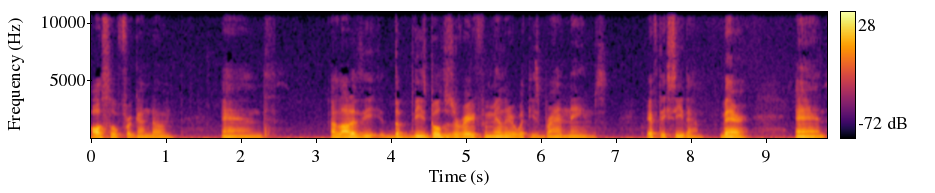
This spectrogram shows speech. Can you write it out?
also for Gundam, and a lot of the, the these builders are very familiar with these brand names if they see them there, and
